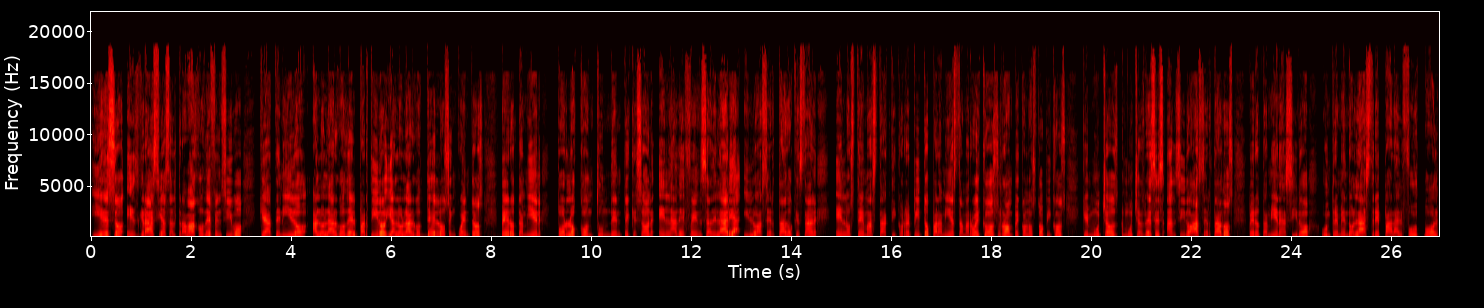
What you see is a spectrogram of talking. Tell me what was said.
Y eso es gracias al trabajo defensivo que ha tenido a lo largo del partido y a lo largo de los encuentros, pero también por lo contundente que son en la defensa del área y lo acertado que están en los temas tácticos. Repito, para mí esta Marruecos rompe con los tópicos que muchos, muchas veces han sido acertados, pero también ha sido un tremendo lastre para el fútbol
